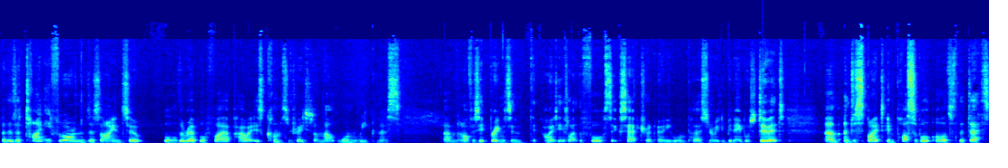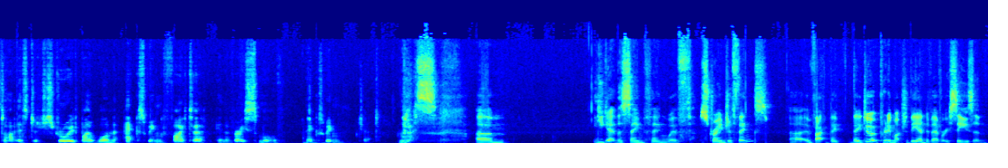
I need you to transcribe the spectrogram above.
But there's a tiny flaw in the design, so all the Rebel firepower is concentrated on that one weakness. Um, and obviously, it brings in ideas like the Force, etc., and only one person really been able to do it. Um, and despite impossible odds, the Death Star is destroyed by one X-wing fighter in a very small X-wing jet. Yes. Um, you get the same thing with Stranger Things. Uh, in fact, they they do it pretty much at the end of every season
